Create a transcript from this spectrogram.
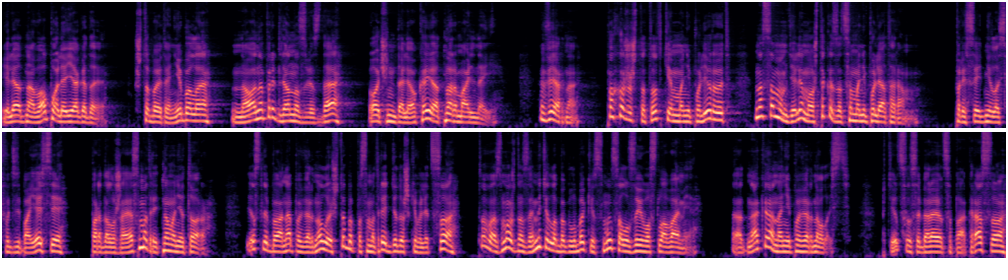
или одного поля ягоды. Что бы это ни было, но он определенно звезда, очень далёкой от нормальной. Верно. Похоже, что тот, кем манипулирует, на самом деле может оказаться манипулятором. Присоединилась Фудзибаяси, продолжая смотреть на монитор. Если бы она повернулась, чтобы посмотреть дедушке в лицо, то, возможно, заметила бы глубокий смысл за его словами. Однако она не повернулась. Птицы собираются по окрасу.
